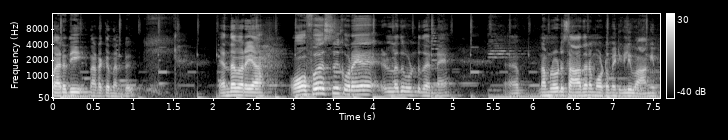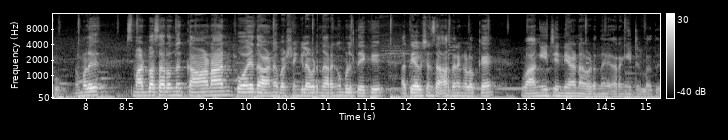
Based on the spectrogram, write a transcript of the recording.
പരതി നടക്കുന്നുണ്ട്. എന്താ പറയുക ഓഫേഴ്സ് കുറേ ഉള്ളത് കൊണ്ട് തന്നെ നമ്മളോട് സാധനം ഓട്ടോമാറ്റിക്കലി വാങ്ങിപ്പോകും നമ്മൾ സ്മാർട്ട് ബസാർ ഒന്ന് കാണാൻ പോയതാണ് പക്ഷേങ്കിൽ അവിടെ നിന്ന് ഇറങ്ങുമ്പോഴത്തേക്ക് അത്യാവശ്യം സാധനങ്ങളൊക്കെ വാങ്ങിയിട്ട് തന്നെയാണ് അവിടെ നിന്ന് ഇറങ്ങിയിട്ടുള്ളത്.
